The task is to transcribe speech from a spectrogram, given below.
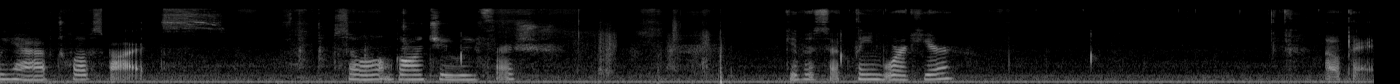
We have 12 spots. So I'm going to refresh. Give us a clean board here. Okay.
